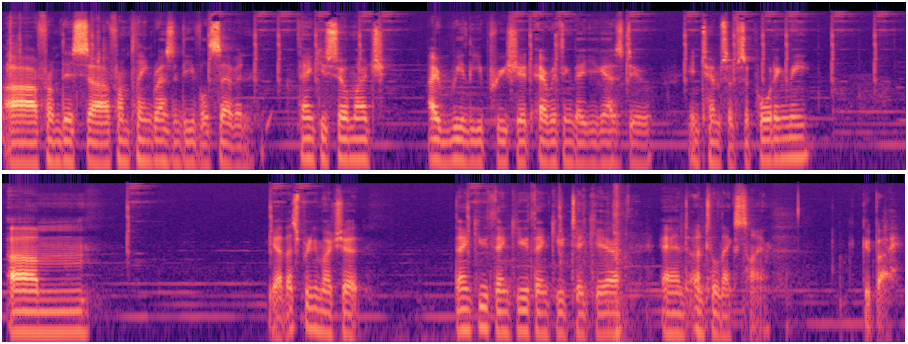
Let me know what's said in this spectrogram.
uh, from this uh, from playing Resident Evil 7. Thank you so much. I really appreciate everything that you guys do in terms of supporting me. Um, yeah, that's pretty much it. Thank you, thank you, thank you. Take care, and until next time, goodbye.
